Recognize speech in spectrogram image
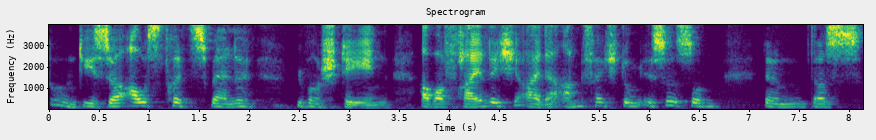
und diese Austrittswelle überstehen. Aber freilich eine Anfechtung ist es und ähm, das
